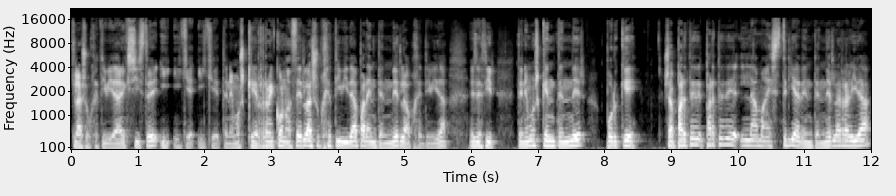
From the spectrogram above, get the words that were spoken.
que la subjetividad existe y, que, tenemos que reconocer la subjetividad para entender la objetividad. Es decir, tenemos que entender por qué. O sea, parte parte de la maestría de entender la realidad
